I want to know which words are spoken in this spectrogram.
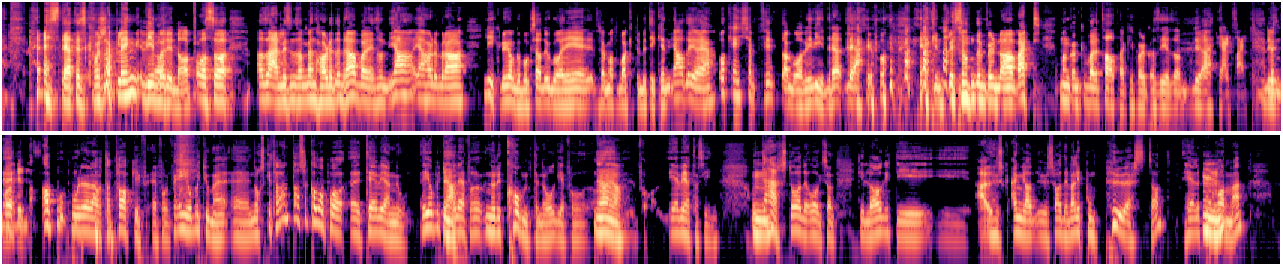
estetisk forsøpling. Vi må rydde opp. Og så altså er det liksom sånn Men har du det bra? Bare sånn Ja, jeg har det bra. Liker du joggebuksa du går i frem og tilbake til butikken? Ja, det gjør jeg. OK, kjempefint. Da går vi videre. Det er jo egentlig sånn det burde ha vært. Man kan ikke bare ta tak i folk og si sånn Du er helt feil. Du Men, må eh, ryddes. Apropos det der å ta tak i folk. For jeg jobbet jo med eh, Norske Talenter, som kommer på eh, TV igjen nå. Jeg jobbet jo Ja. med det for, når det kom til Norge for, Ja, ja. for evigheter siden. Og Mm. der står det òg sånn De laget i, i jeg husker England, USA. Det er veldig pompøst, sant? hele Mm. programmet.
